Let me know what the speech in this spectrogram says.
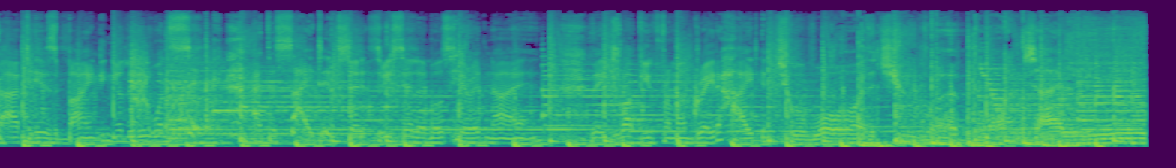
Contract is binding your little one sick. At the sight, insert three syllables here at night. They drop you from a great height into a war that you were born to lose.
